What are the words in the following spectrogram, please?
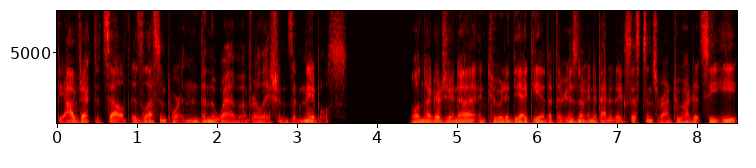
The object itself is less important than the web of relations it enables. While Nagarjuna intuited the idea that there is no independent existence around 200 CE,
